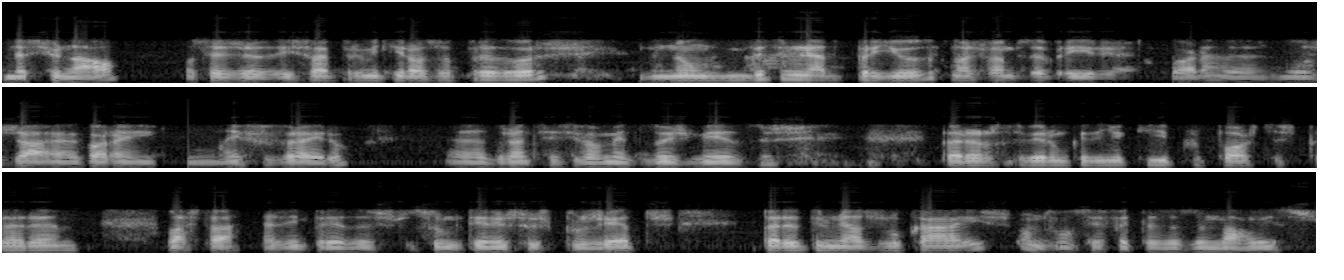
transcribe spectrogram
nacional. Ou seja, isso vai permitir aos operadores, num determinado período, que nós vamos abrir agora, já agora em, em fevereiro, durante sensivelmente dois meses, para receber um bocadinho aqui propostas para, lá está, as empresas submeterem os seus projetos para determinados locais onde vão ser feitas as análises.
